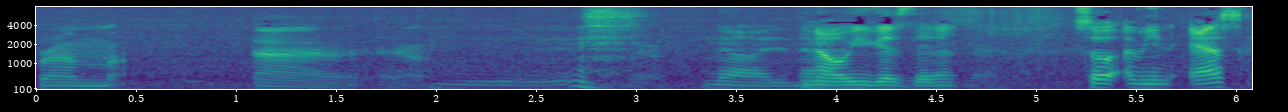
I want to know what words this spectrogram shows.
From, uh, I don't know. No, I did not. No, you guys didn't. So I mean, ask.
